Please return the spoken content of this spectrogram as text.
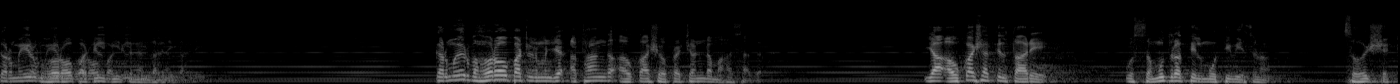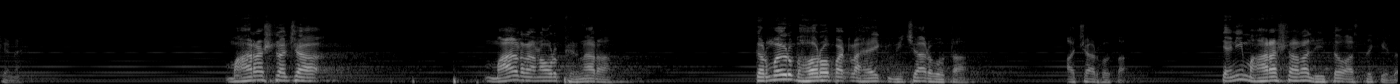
कर्मवीर भाऊराव पाटील गीत झाले. कर्मवीर भाऊराव पाटील म्हणजे अथांग अवकाश व प्रचंड महासागर. या अवकाशातील तारे व समुद्रातील मोती वेचणं सहज शक्य नाही. महाराष्ट्राच्या माळ रानावर फिरणारा कर्मवीर भाऊराव पाटला हा एक विचार होता आचार होता. त्यांनी महाराष्ट्राला लिहितं वाचतं केलं.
